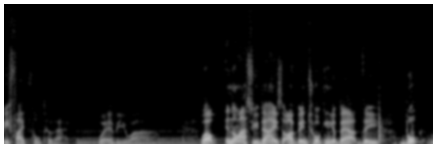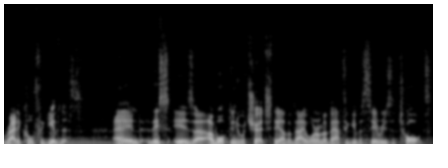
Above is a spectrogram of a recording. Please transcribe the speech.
Be faithful to that wherever you are. Well, in the last few days, I've been talking about the book Radical Forgiveness. And this is, uh, I walked into a church the other day where I'm about to give a series of talks.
